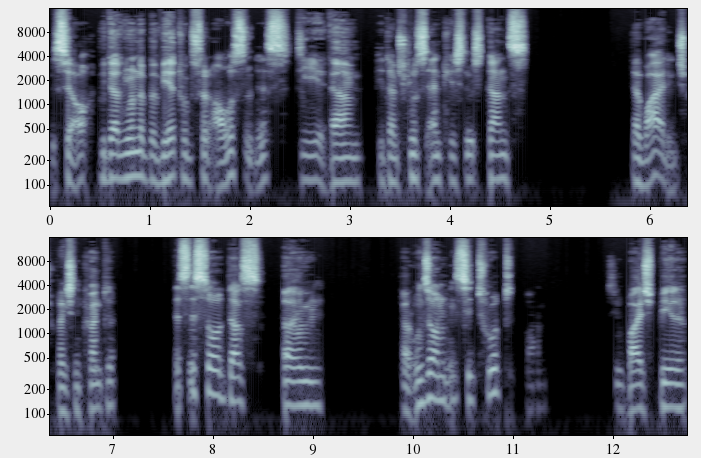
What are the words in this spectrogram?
ist ja auch wieder nur eine Bewertung von außen ist, die, ähm, die dann schlussendlich nicht ganz der Wahrheit entsprechen könnte. Es ist so, dass ähm, bei unserem Institut zum Beispiel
